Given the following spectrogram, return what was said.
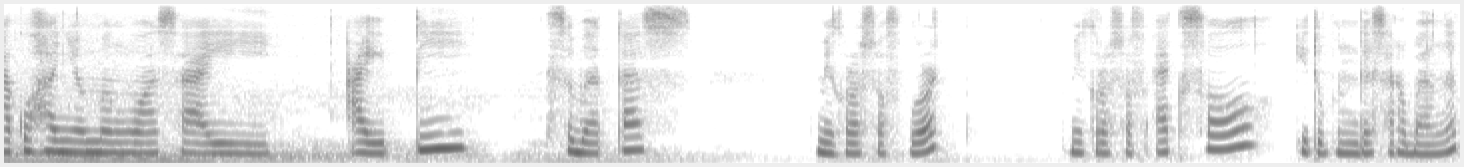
Aku hanya menguasai IT sebatas Microsoft Word, Microsoft Excel, itu pun dasar banget.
